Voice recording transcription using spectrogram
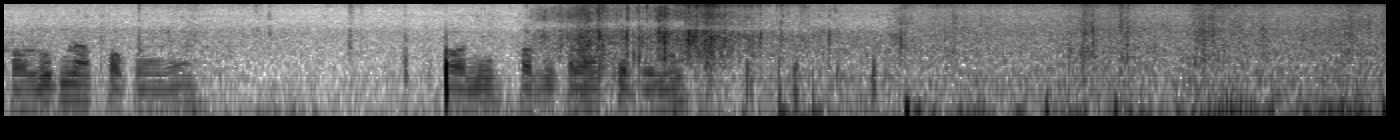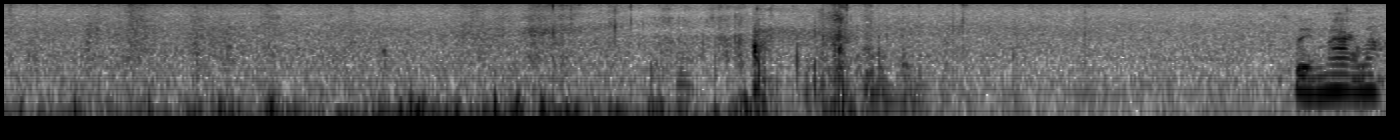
ขอรูปหน้าปกหน่อยนะตอนนี้ตอนนี้กำลังเก็บอยู่นี้ สวยมากเนาะ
